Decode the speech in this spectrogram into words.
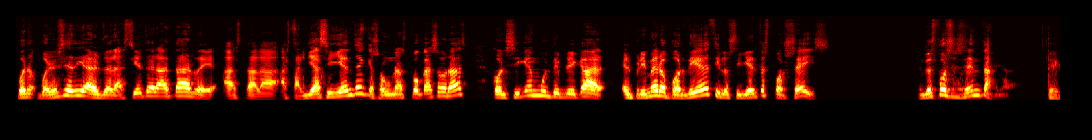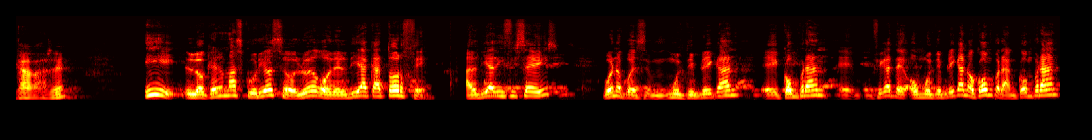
Bueno, pues ese día, desde las 7 de la tarde hasta, la, hasta el día siguiente, que son unas pocas horas, consiguen multiplicar el primero por 10 y los siguientes por 6. Entonces por 60. Te cagas, ¿eh? Y lo que es más curioso, luego del día 14 al día 16, bueno, pues multiplican, eh, compran, eh, fíjate, o multiplican o compran, compran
